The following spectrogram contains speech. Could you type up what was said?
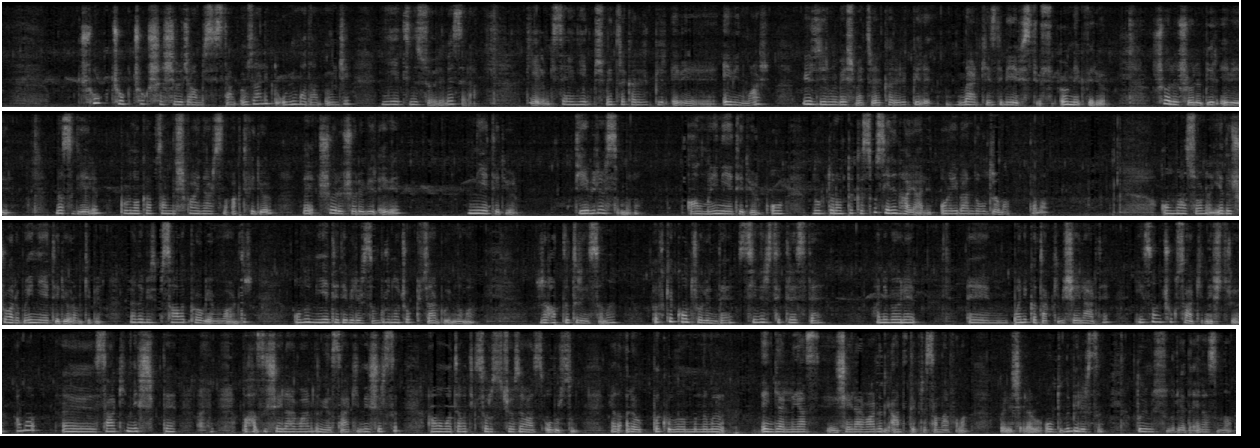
çok çok çok şaşıracağım bir sistem. Özellikle uyumadan önce niyetini söyle. Mesela diyelim ki senin 70 metrekarelik bir evi, evin var. 125 metrekarelik bir merkezli bir ev istiyorsun. Örnek veriyorum. Şöyle şöyle bir evi nasıl diyelim? Bruno kapsamlı şifa enerjisini aktif ediyorum ve şöyle şöyle bir evi niyet ediyorum. Diyebilirsin bunu. Almayı niyet ediyorum. O nokta nokta kısmı senin hayalin. Orayı ben dolduramam. Tamam. Ondan sonra ya da şu arabayı niyet ediyorum gibi. Ya da bir, sağlık problemi vardır. Onu niyet edebilirsin. Bruno çok güzel bu uygulama. Rahatlatır insanı. Öfke kontrolünde, sinir streste, hani böyle e, panik atak gibi şeylerde insanı çok sakinleştiriyor. Ama e, sakinleşip de bazı şeyler vardır ya sakinleşirsin ama matematik sorusu çözemez olursun. Ya da araba kullanımını engelleyen şeyler vardır ya antidepresanlar falan böyle şeyler olduğunu bilirsin. Duymuşsundur ya da en azından.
